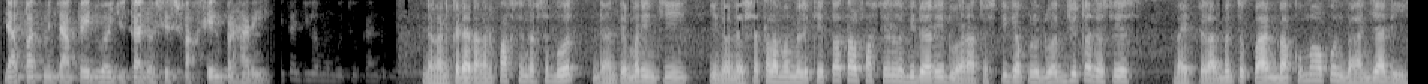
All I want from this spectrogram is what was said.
dapat mencapai 2 juta dosis vaksin per hari. Dengan kedatangan vaksin tersebut, Dante merinci, Indonesia telah memiliki total vaksin lebih dari 232 juta dosis, baik dalam bentuk bahan baku maupun bahan jadi.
